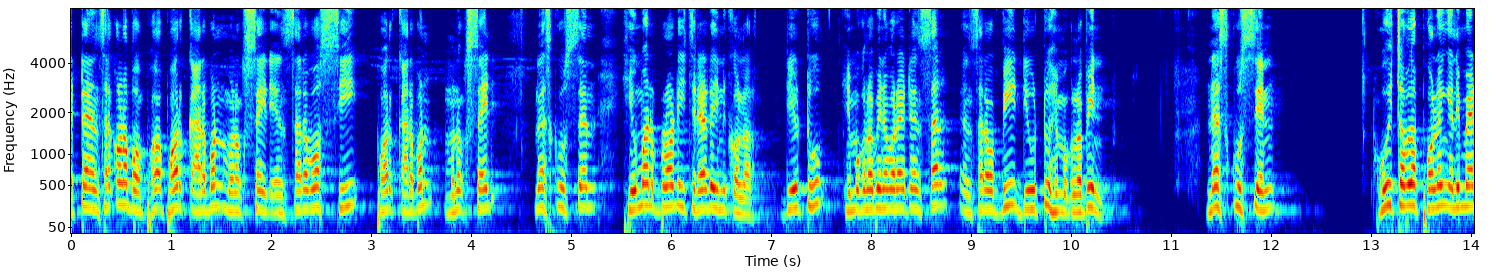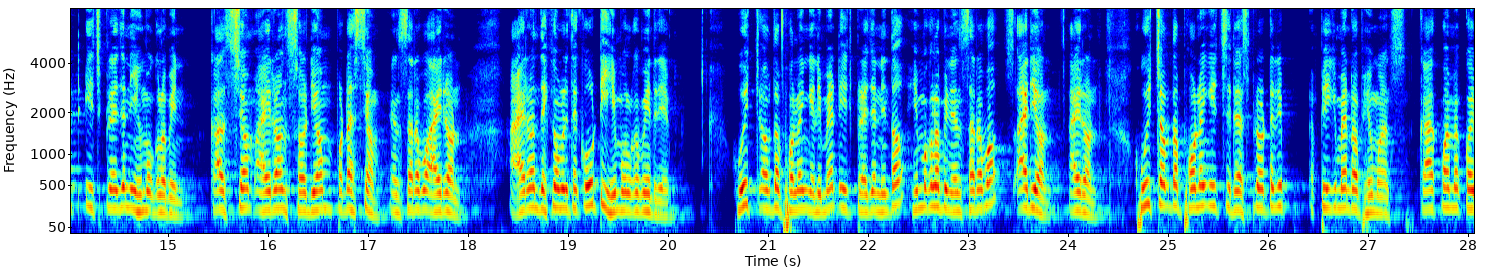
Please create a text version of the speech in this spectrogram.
এটা এনচাৰ কণ হ'ব ফৰ কাৰ্বন মনক্সাইড এনচাৰ হ'ব C for carbon monoxide next question human blood is red in colour due to haemoglobin হ'ব ৰাইট এনচাৰ এনচাৰ হ'ব B due to haemoglobin next question Which of the following element is present in hemoglobin? Calcium, iron, sodium, potassium. Answer of iron. Iron देखो मिलते कोटी hemoglobin रे. Which of the following element is present in the hemoglobin? Answer of iron. Iron. Which of the following is respiratory pigment of humans? काको हमें कोई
